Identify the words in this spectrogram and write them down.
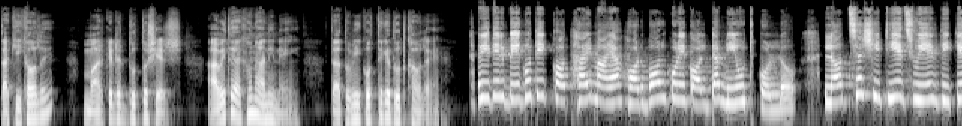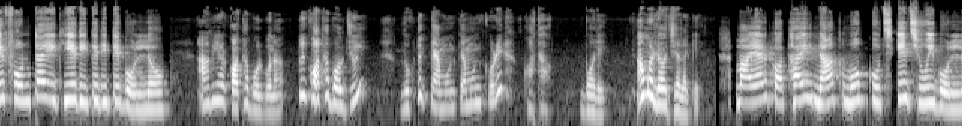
তা কি খাওয়ালে? মার্কেটের দুধ তো শেষ। আমি তো এখনও আনি নেই। তা তুমি কোত্থেকে দুধ খাওয়ালে হৃদের বেগতিক কথায় মায়া হড়বড় করে কলটা মিউট করল। লজ্জা সিটিয়ে জুয়ের দিকে ফোনটা এগিয়ে দিতে দিতে বলল আমি আর কথা বলব না। তুই কথা বল জুই। লোকটা কেমন কেমন করে কথা বলে আমার লজ্জা লাগে। মায়ার কথায় নাক মুখ কুচকে জুই বলল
